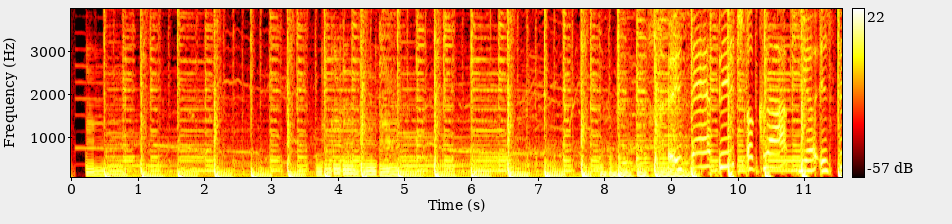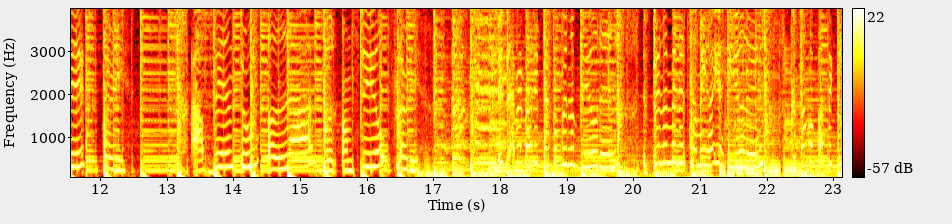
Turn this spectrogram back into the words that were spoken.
It's that bitch o'clock, yeah, it's thick 30. I've been through a lot, but I'm still flirty. Is everybody back up in the building? It's been a minute, tell me how you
